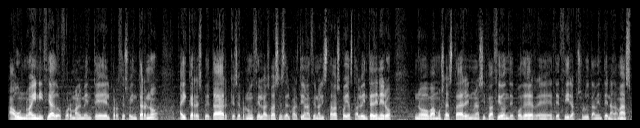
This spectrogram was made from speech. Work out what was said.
aún no ha iniciado formalmente el proceso interno. Hay que respetar que se pronuncien las bases del Partido Nacionalista Vasco y hasta el 20 de enero no vamos a estar en una situación de poder eh, decir absolutamente nada más.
